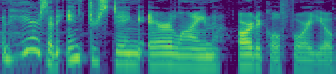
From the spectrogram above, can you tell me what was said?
And here's an interesting airline article for you.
